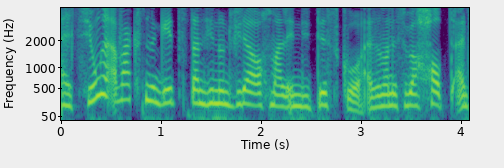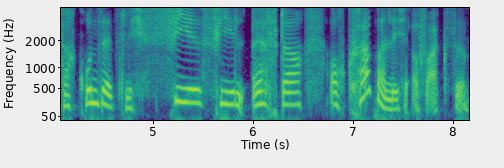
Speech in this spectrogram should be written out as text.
Als junge Erwachsene geht es dann hin und wieder auch mal in die Disco. Also man ist überhaupt einfach grundsätzlich viel, viel öfter auch körperlich auf Achse.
